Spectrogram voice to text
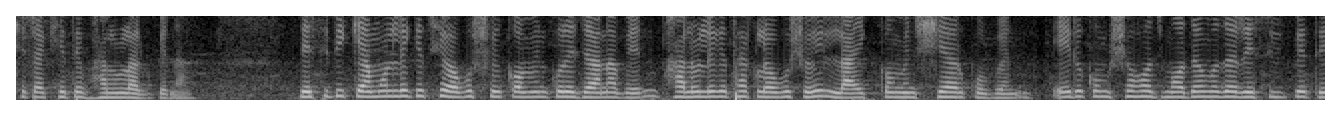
সেটা খেতে ভালো লাগবে না। রেসিপি কেমন লেগেছে অবশ্যই কমেন্ট করে জানাবেন। ভালো লেগে থাকলে অবশ্যই লাইক, কমেন্ট, শেয়ার করবেন। এরকম সহজ, মজার মজার রেসিপি পেতে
